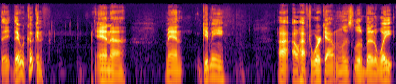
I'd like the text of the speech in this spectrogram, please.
they they were cooking, and uh, man, give me. Uh, I'll have to work out and lose a little bit of weight,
